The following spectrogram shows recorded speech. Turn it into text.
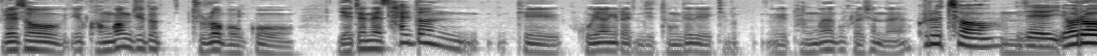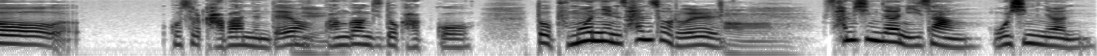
그래서 관광지도 둘러보고 예전에 살던 이렇게 고향이라든지 동네도 이렇게 방문하고 그러셨나요? 그렇죠. 음. 이제 여러 곳을 가봤는데요. 예. 관광지도 갔고 또 부모님 산소를 아. 30년 이상, 50년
